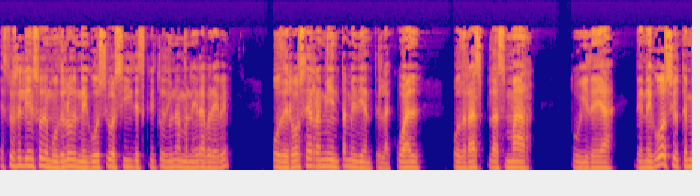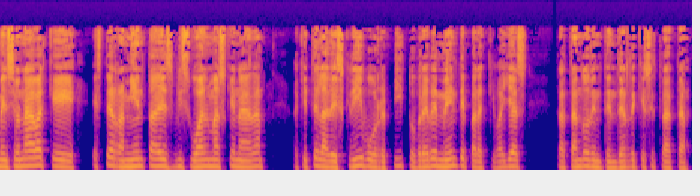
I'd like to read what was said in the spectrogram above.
Esto es el lienzo de modelo de negocio así descrito de una manera breve, poderosa herramienta mediante la cual podrás plasmar tu idea de negocio. Te mencionaba que esta herramienta es visual más que nada. Aquí te la describo, repito brevemente para que vayas tratando de entender de qué se trata,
